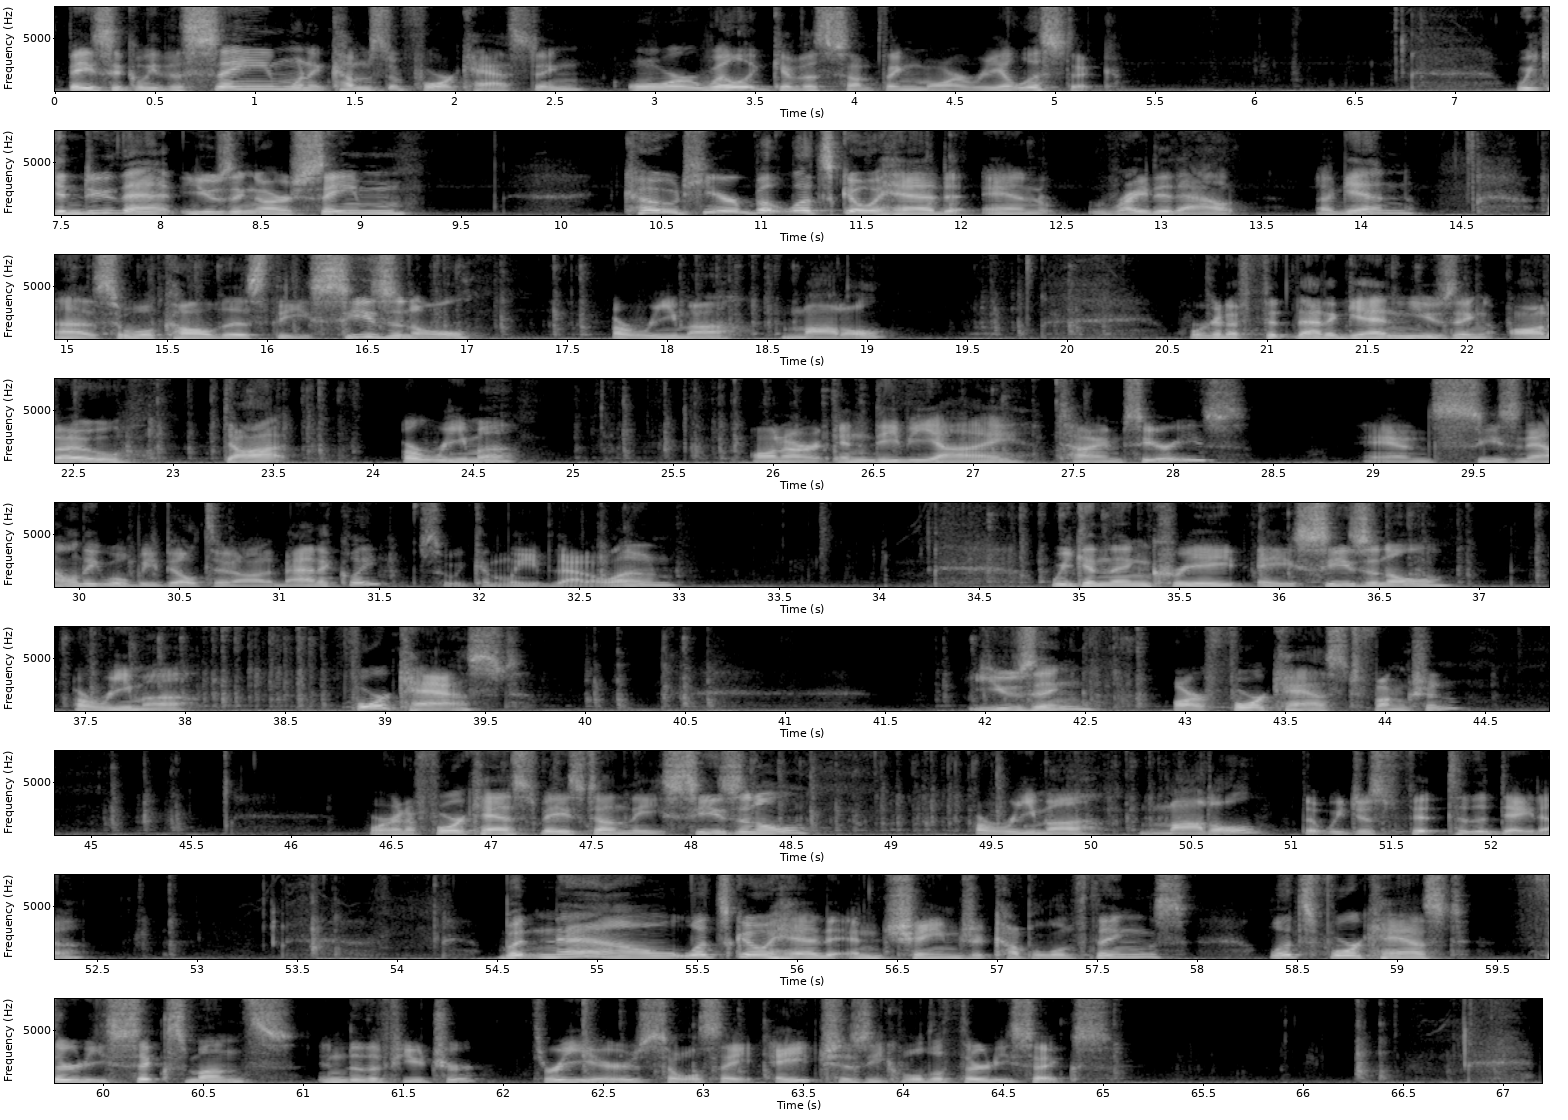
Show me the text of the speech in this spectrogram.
basically the same when it comes to forecasting, or will it give us something more realistic? We can do that using our same code here, but let's go ahead and write it out again. Uh, so we'll call this the seasonal ARIMA model. We're going to fit that again using auto dot ARIMA on our NDVI time series. And seasonality will be built in automatically, so we can leave that alone. We can then create a seasonal ARIMA forecast using our forecast function. We're going to forecast based on the seasonal ARIMA model that we just fit to the data. But now let's go ahead and change a couple of things. Let's forecast 36 months into the future, three years. So we'll say H is equal to 36.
